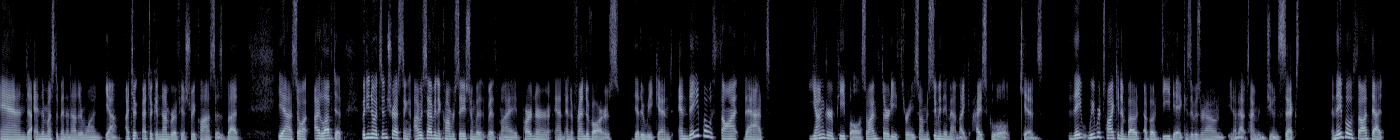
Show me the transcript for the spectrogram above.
And uh, and there must have been another one. Yeah i took i took a number of history classes but yeah so I, I loved it. But you know it's interesting. I was having a conversation with with my partner and and a friend of ours the other weekend and they both thought that younger people so i'm 33 so i'm assuming they meant like high school kids. They we were talking about about d-day because it was around you know that time in june 6th and they both thought that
